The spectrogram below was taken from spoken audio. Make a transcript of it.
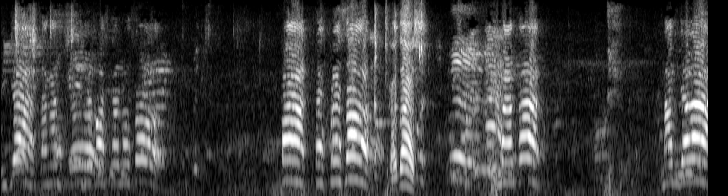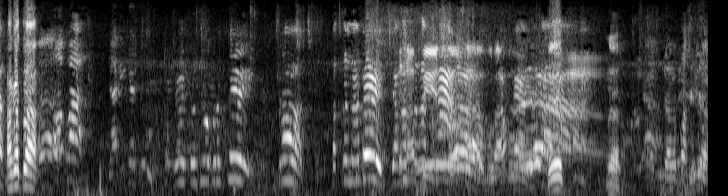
Tiga, tangan kiri bebaskan nosol. Empat, tes pressure. Ke atas. Lima angkat. Enam jalan. Angkat, Pak. Oke, tujuh berhenti. Trot. Tekan habis, jangan tengah-tengah. Sip. Nah. Ya, sudah lepas sudah.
